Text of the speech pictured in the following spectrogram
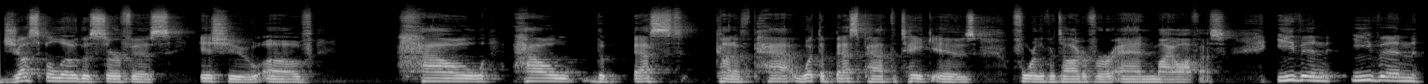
just below the surface issue of how, how the best kind of path, what the best path to take is for the photographer and my office. Even, even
